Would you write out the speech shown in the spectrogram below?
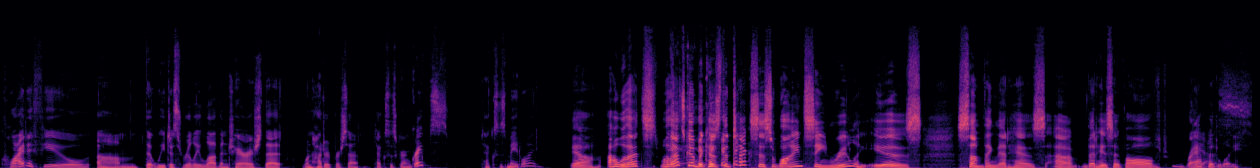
quite a few um, that we just really love and cherish that 100% Texas grown grapes, Texas made wine. Yeah. Oh well, that's well that's good because the Texas wine scene really is something that has uh, that has evolved rapidly. Yes.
